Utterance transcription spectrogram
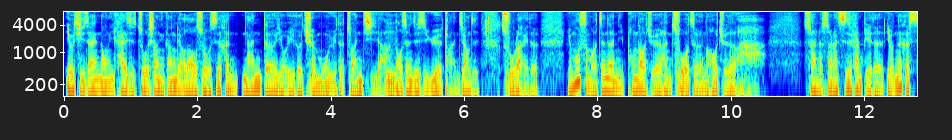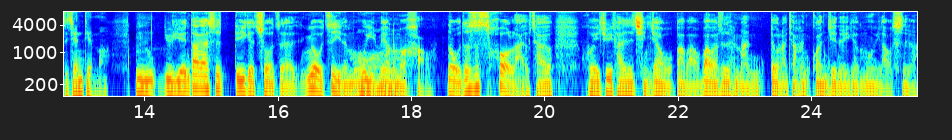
尤其在弄一开始做，像你刚刚聊到说是很难得有一个全母语的专辑啊，嗯、然后甚至是乐团这样子出来的，有没有什么真的你碰到觉得很挫折，然后觉得啊，算了算了，试试看别的，有那个时间点吗？嗯，语言大概是第一个挫折，因为我自己的母语没有那么好，哦、那我都是后来才。回去开始请教我爸爸，我爸爸是很蛮对我来讲很关键的一个母语老师啊。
